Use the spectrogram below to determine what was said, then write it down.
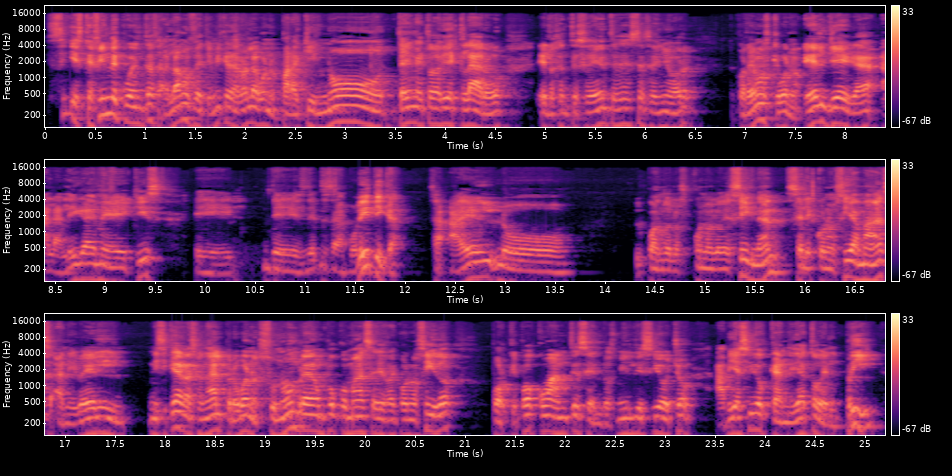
Sí, es que a fin de cuentas hablamos de que Miguel Arreola, bueno, para quien no tenga todavía claro los antecedentes de este señor, recordemos que, bueno, él llega a la Liga MX eh, desde, la política. O sea, a él lo, cuando, los, cuando lo designan, se le conocía más a nivel, ni siquiera nacional, pero bueno, su nombre era un poco más eh, reconocido porque poco antes, en 2018, había sido candidato del PRI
